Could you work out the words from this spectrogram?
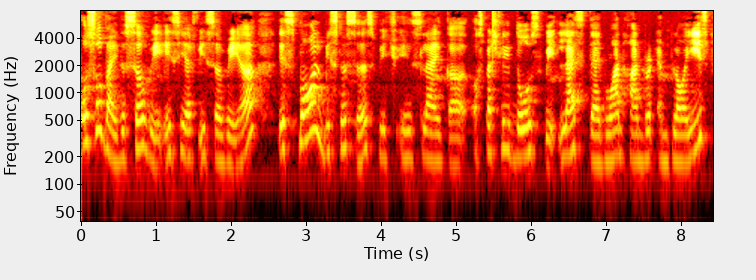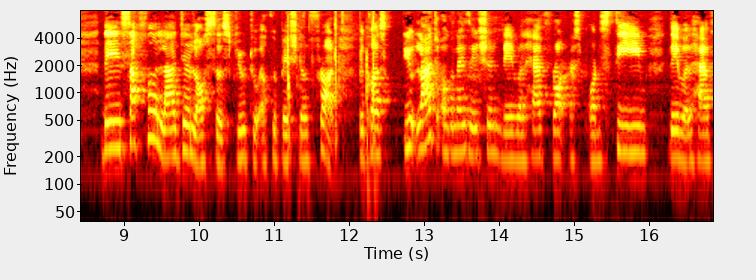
also by the survey acfe survey uh, is small businesses which is like uh, especially those with less than 100 employees they suffer larger losses due to occupational fraud because you, large organization they will have fraud response team they will have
